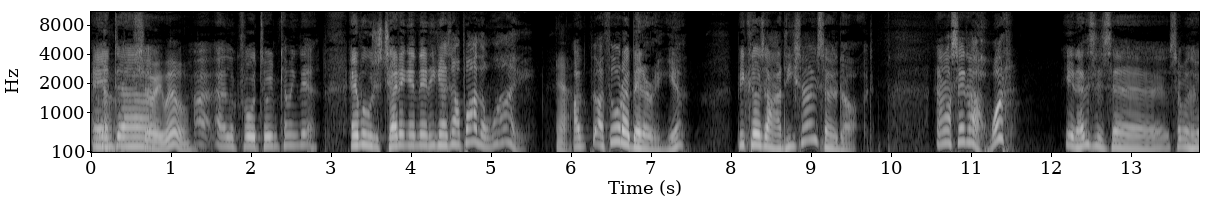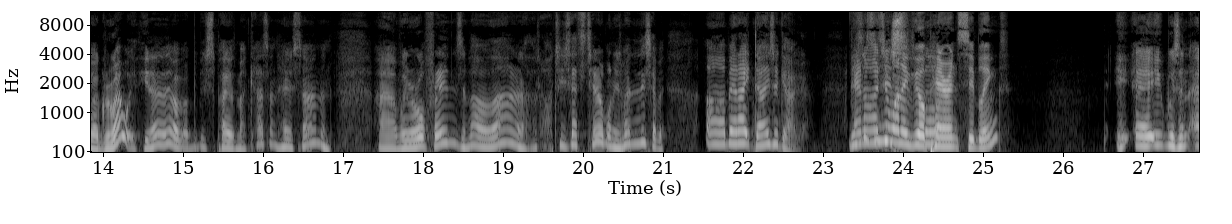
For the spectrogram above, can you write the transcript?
and Oh, uh, sure, he will. I, I look forward to him coming down. And we were just chatting, and then he goes, "Oh, by the way, Yeah. I, I thought I'd better ring you because Auntie So So died. And I said, Oh, what? You know, this is uh, someone who I grew up with. You know, I used to play with my cousin, her son, and uh, we were all friends and blah, blah, blah. And I thought, Oh, geez, that's terrible news. When did this happen? Oh, about eight days ago. This and isn't one of your thought- parents' siblings. It, uh, it was an uh,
